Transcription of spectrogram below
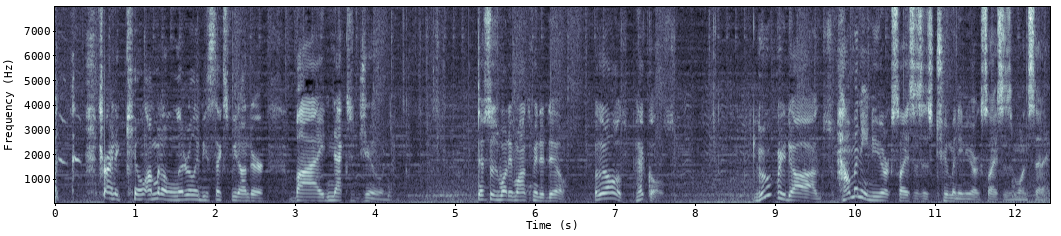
Trying to kill, I'm gonna literally be six feet under by next June. This is what he wants me to do. Look at all those pickles. Goofy dogs. How many New York slices is too many New York slices in one sitting?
